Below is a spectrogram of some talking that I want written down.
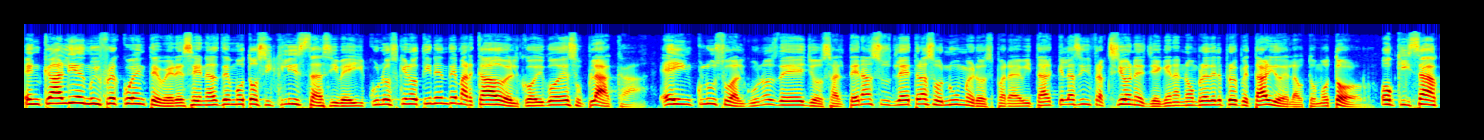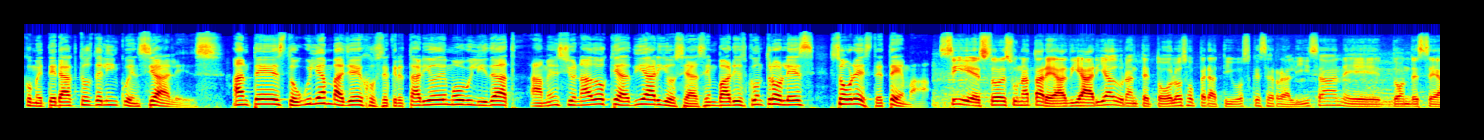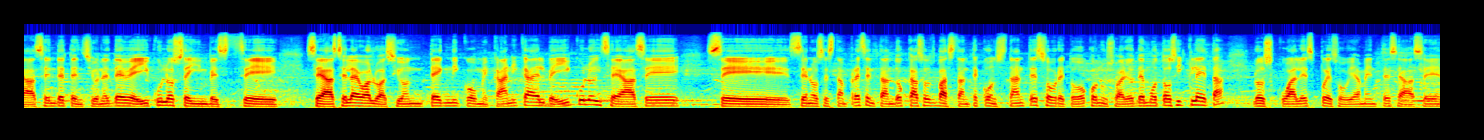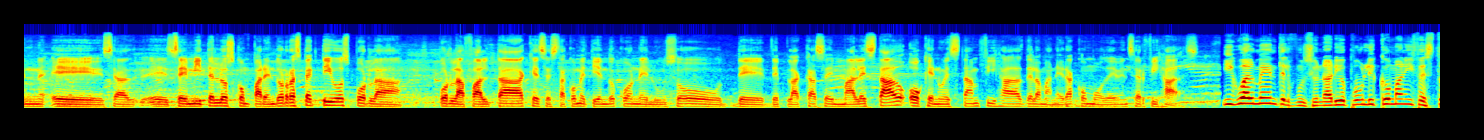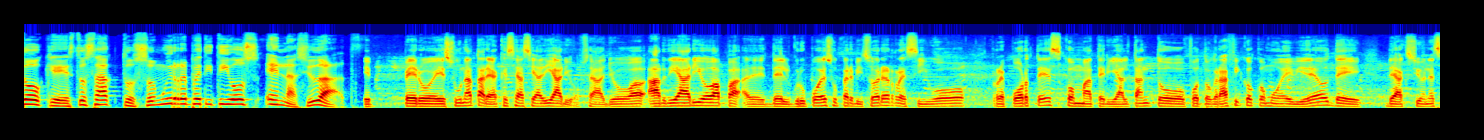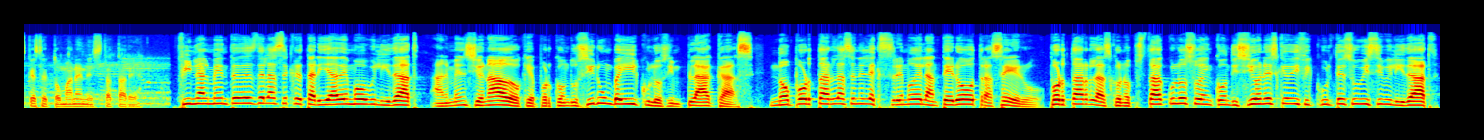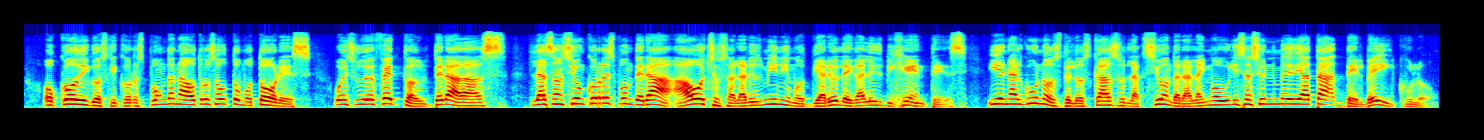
En Cali es muy frecuente ver escenas de motociclistas y vehículos que no tienen demarcado el código de su placa, e incluso algunos de ellos alteran sus letras o números para evitar que las infracciones lleguen a nombre del propietario del automotor, o quizá cometer actos delincuenciales. Ante esto, William Vallejo, secretario de Movilidad, ha mencionado que a diario se hacen varios controles sobre este tema. Sí, esto es una tarea diaria durante todos los operativos que se realizan, eh, donde se hacen detenciones de vehículos, se, se, hace la evaluación técnico-mecánica del vehículo y se hace, se, se nos están presentando casos bastante constantes, sobre todo con usuarios de motocicleta, los cuales pues obviamente se hacen, eh, eh, se emiten los comparendos respectivos por la por la falta que se está cometiendo con el uso de, placas en mal estado o que no están fijadas de la manera como deben ser fijadas. Igualmente, el funcionario público manifestó que estos actos son muy repetitivos en la ciudad. Eh, pero es una tarea que se hace a diario, o sea, yo a, diario eh, del grupo de supervisores recibo reportes con material tanto fotográfico como de video de acciones que se toman en esta tarea. Finalmente, desde la Secretaría de Movilidad han mencionado que por conducir un vehículo sin placas, no portarlas en el extremo delantero o trasero, portarlas con obstáculos o en condiciones que dificulten su visibilidad o códigos que correspondan a otros automotores o en su defecto adulteradas, la sanción corresponderá a 8 salarios mínimos diarios legales vigentes y en algunos de los casos la acción dará la inmovilización inmediata del vehículo.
